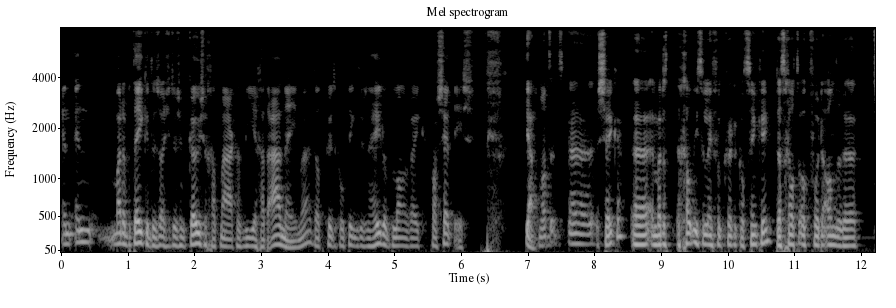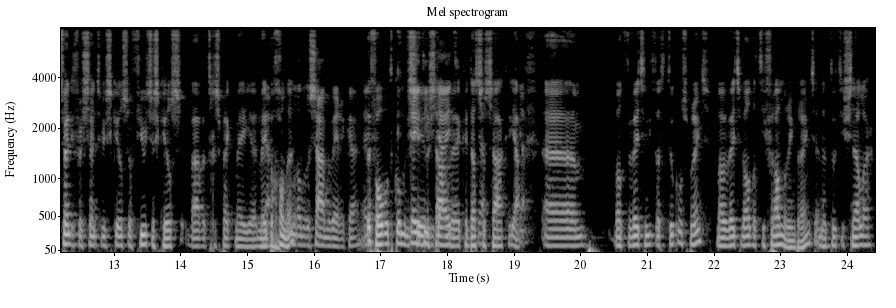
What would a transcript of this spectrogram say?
En, en, maar dat betekent dus, als je dus een keuze gaat maken wie je gaat aannemen, dat critical thinking dus een hele belangrijk facet is. Ja, want het, eh, zeker. En maar dat geldt niet alleen voor critical thinking. Dat geldt ook voor de andere 21st century skills of future skills waar we het gesprek mee, eh, mee Ja, begonnen. Onder andere samenwerken. Bijvoorbeeld communiceren, samenwerken, dat Ja. soort zaken. Ja. Ehm, want we weten niet wat de toekomst brengt, maar we weten wel dat die verandering brengt. En dat doet hij sneller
